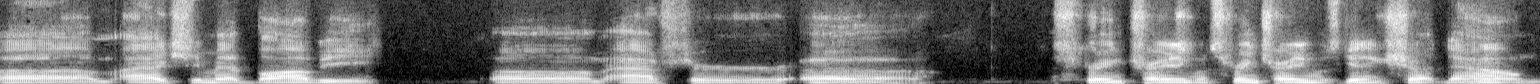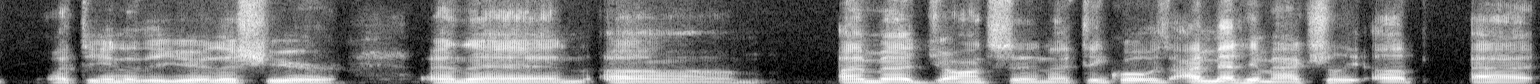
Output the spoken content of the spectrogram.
Um, I actually met Bobby um, after uh, spring training when spring training was getting shut down at the end of the year this year, and then um, I met Johnson. I think what was I met him actually up at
